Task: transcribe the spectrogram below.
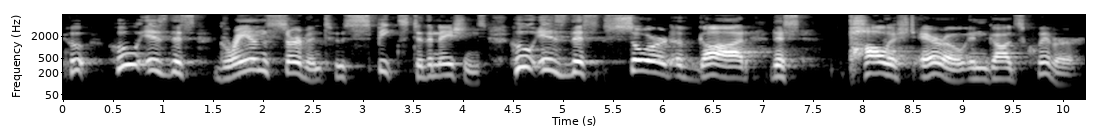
Who, who is this grand servant who speaks to the nations? Who is this sword of God, this polished arrow in God's quiver?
